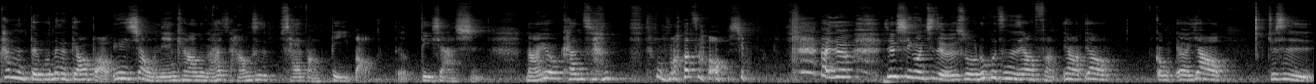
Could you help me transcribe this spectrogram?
他们德国那个碉堡，因为像我那天看到那个，他好像是采访地堡的地下室，然后又堪称 我妈超好笑，他就就新闻记者就说，如果真的要防要要攻呃要就是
